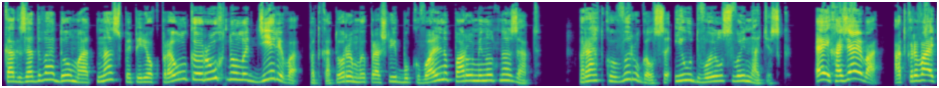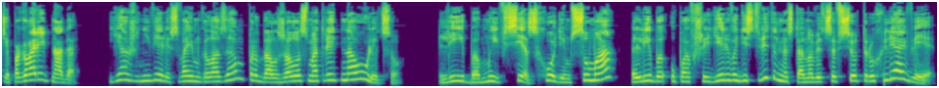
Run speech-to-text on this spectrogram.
как за два дома от нас поперек проулка рухнуло дерево, под которым мы прошли буквально пару минут назад. Радко выругался и удвоил свой натиск. «Эй, хозяева, открывайте, поговорить надо!» Я же, не веря своим глазам, продолжала смотреть на улицу. Либо мы все сходим с ума, либо упавшее дерево действительно становится все трухлявее,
